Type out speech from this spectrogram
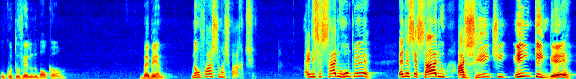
O cotovelo no balcão, bebendo. Não faço mais parte. É necessário romper. É necessário a gente entender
